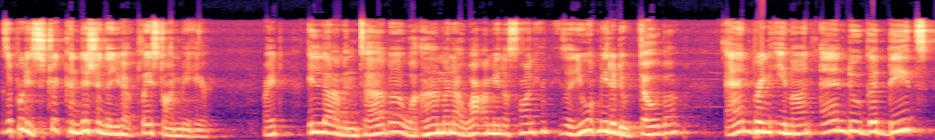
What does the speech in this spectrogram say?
It's a pretty strict condition that you have placed on me here. Right? إلا من تاب وآمن وعمل صالحا. He said, you want me to do tawbah and bring iman and do good deeds?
